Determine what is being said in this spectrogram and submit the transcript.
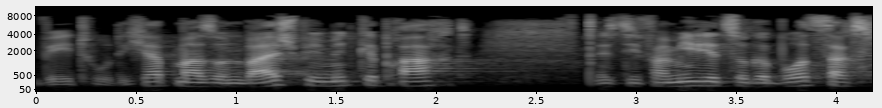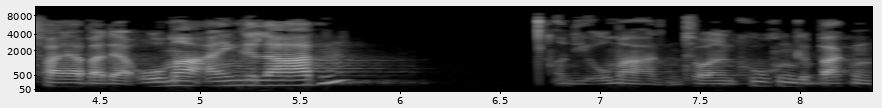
wehtut. Ich habe mal so ein Beispiel mitgebracht. Ist die Familie zur Geburtstagsfeier bei der Oma eingeladen. Und die Oma hat einen tollen Kuchen gebacken,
